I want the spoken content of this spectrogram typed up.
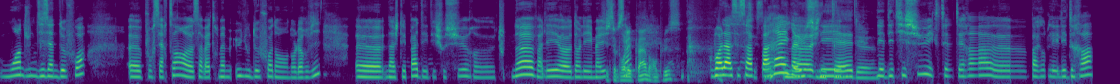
moins d'une dizaine de fois. Euh, pour certains, euh, ça va être même une ou deux fois dans leur vie. Euh, N'achetez pas des, des chaussures euh, toutes neuves, allez euh, dans les Emmaüs, Si c'est pour ça. les peindre en plus. Voilà, c'est ça. Pareil, euh, les, euh, des, des tissus, etc. euh, par exemple, les, les draps,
